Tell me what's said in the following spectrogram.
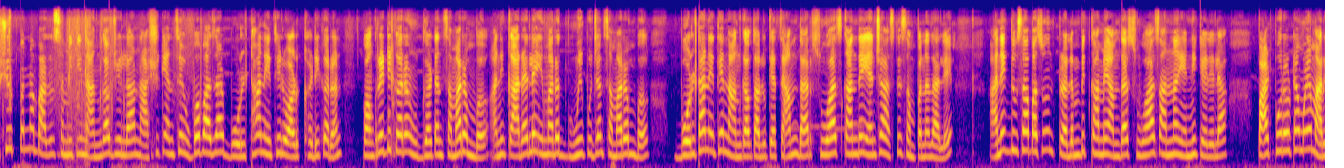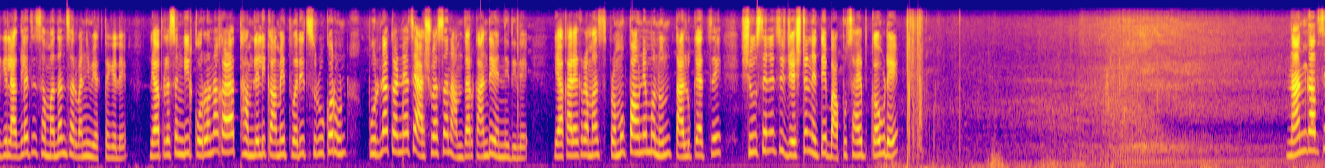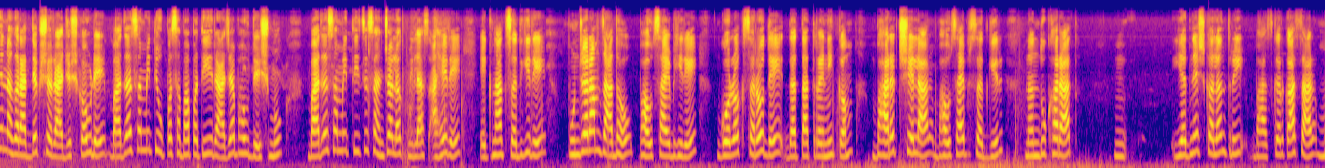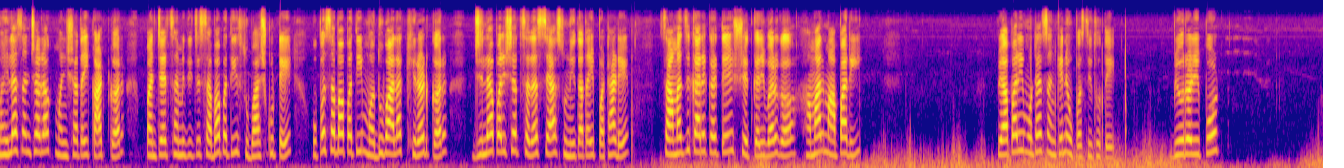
कृषी उत्पन्न बाजार समिती नांदगाव जिल्हा नाशिक यांचे उपबाजार बोलठाण येथील वाढ खडीकरण काँक्रिटीकरण उद्घाटन समारंभ आणि कार्यालय इमारत भूमिपूजन समारंभ बोलठाण येथे नांदगाव तालुक्याचे आमदार सुहास कांदे यांच्या हस्ते संपन्न झाले. अनेक दिवसापासून प्रलंबित कामे आमदार सुहास अण्णा यांनी केलेल्या पाठपुरवठ्यामुळे मार्गी लागल्याचे समाधान सर्वांनी व्यक्त केले. याप्रसंगी कोरोना काळात थांबलेली कामे त्वरित सुरू करून पूर्ण करण्याचे आश्वासन आमदार कांदे यांनी दिले. या कार्यक्रमास प्रमुख पाहुणे म्हणून तालुक्याचे शिवसेनेचे ज्येष्ठ नेते बापूसाहेब कवडे. नांदगावचे नगराध्यक्ष राजेश कवडे बाजार समिती उपसभापती राजाभाऊ देशमुख बाजार समितीचे संचालक विलास आहेरे एकनाथ सदगिरे पुंजाराम जाधव भाऊसाहेब हिरे गोरख सरोदे दत्तात्रय निकम भारत शेलार भाऊसाहेब सदगीर नंदू खरात यज्ञेश कलंत्री भास्कर कासार महिला संचालक मनीषाताई काटकर पंचायत समितीचे सभापती सुभाष कुटे उपसभापती मधुबाला खिरडकर जिल्हा परिषद सदस्या सुनीताताई पठाडे सामाजिक कार्यकर्ते शेतकरी वर्ग हमाल मापारी व्यापारी मोठ्या संख्येने उपस्थित होते. Bureau report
